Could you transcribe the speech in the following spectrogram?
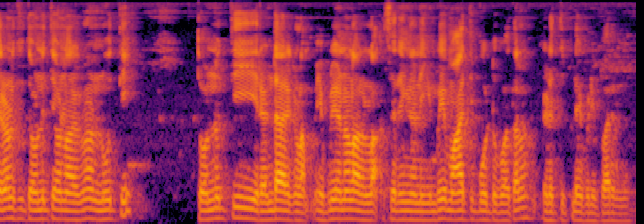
இரநூத்தி தொண்ணூற்றி ஒன்றா இருக்கலாம். நூற்றி தொண்ணூற்றி ரெண்டாக இருக்கலாம். எப்படி வேணாலும் இருக்கலாம் சரிங்களா? நீங்கள் போய் மாற்றி போட்டு பார்த்தாலும் எடுத்து ப்ளே பண்ணி பாருங்கள்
